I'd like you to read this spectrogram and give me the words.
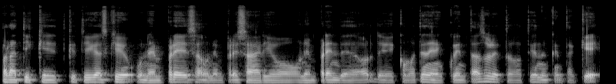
para ti que, que tú digas que una empresa, un empresario, un emprendedor debe como tener en cuenta, sobre todo teniendo en cuenta que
